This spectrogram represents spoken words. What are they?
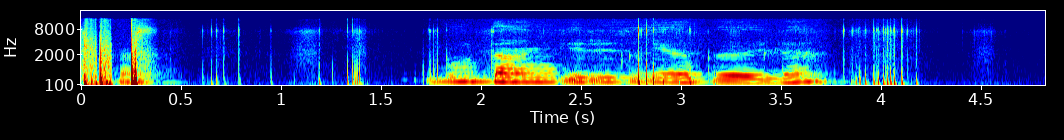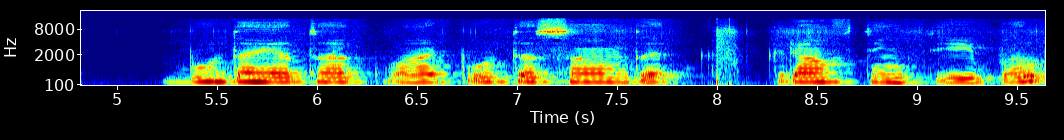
Heh. Buradan giriliyor böyle. Burada yatak var. Burada sandık. Crafting table.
